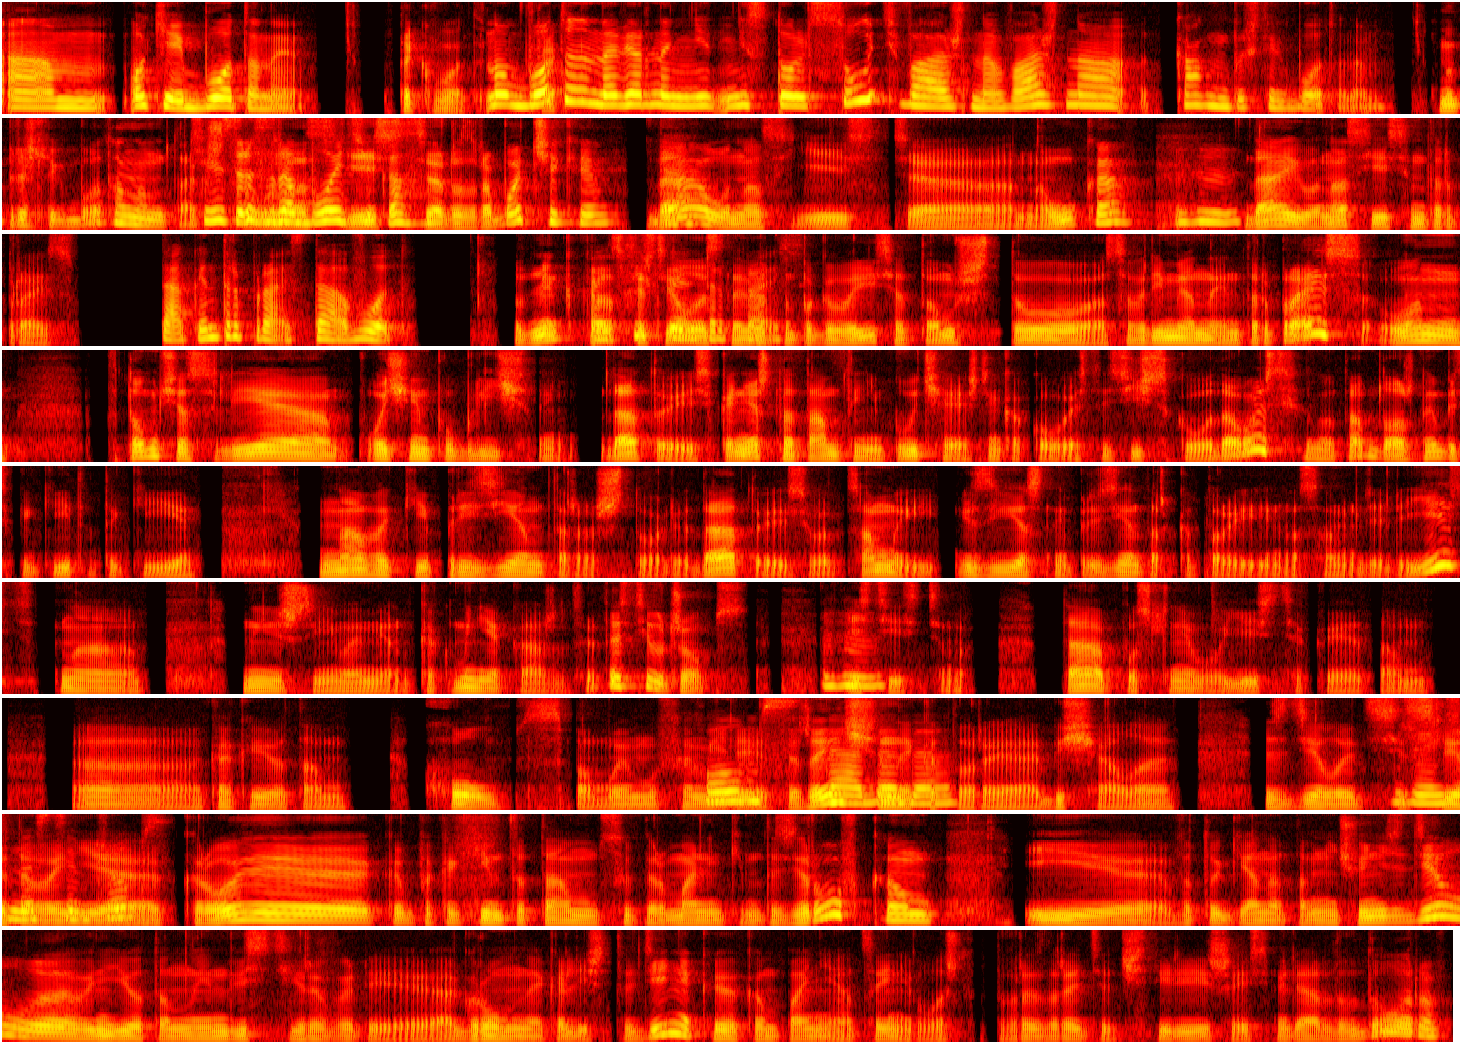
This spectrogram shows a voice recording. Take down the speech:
Ам, Окей, ботаны. Так вот. Ну, как ботаны, наверное, не, не столь суть важно, важно, как мы пришли к ботанам. Мы пришли к ботанам так, Через что у нас разработчиков. есть разработчики, да, Да. у нас есть э, наука, Мгм. да, и у нас есть enterprise. Так, Enterprise, да, вот. Вот мне как раз Айтишный хотелось, enterprise. наверное, поговорить о том, что современный enterprise, он в том числе очень публичный, да, то есть, конечно, там ты не получаешь никакого эстетического удовольствия, но там должны быть какие-то такие навыки презентера, что ли, да, то есть вот самый известный презентер, который на самом деле есть на нынешний момент, как мне кажется, это Стив Джобс, Мгм. естественно, да, после него есть такая там, э, как ее там, Холмс, по-моему, фамилия Холмс, этой женщины, да-да-да. которая обещала сделать Женщина исследование крови по каким-то там супер маленьким дозировкам, и в итоге она там ничего не сделала, в нее там наинвестировали огромное количество денег, ее компания оценивала что-то в разряде 4,6 миллиардов долларов,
